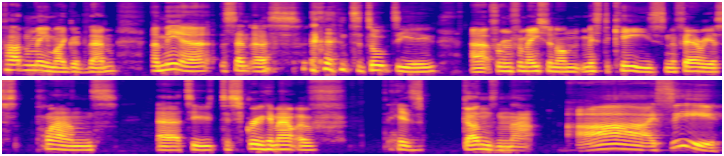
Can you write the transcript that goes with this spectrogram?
pardon me, my good them. Amir sent us to talk to you uh, for information on Mr. Key's nefarious plans uh, to to screw him out of his guns and that. ah i see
